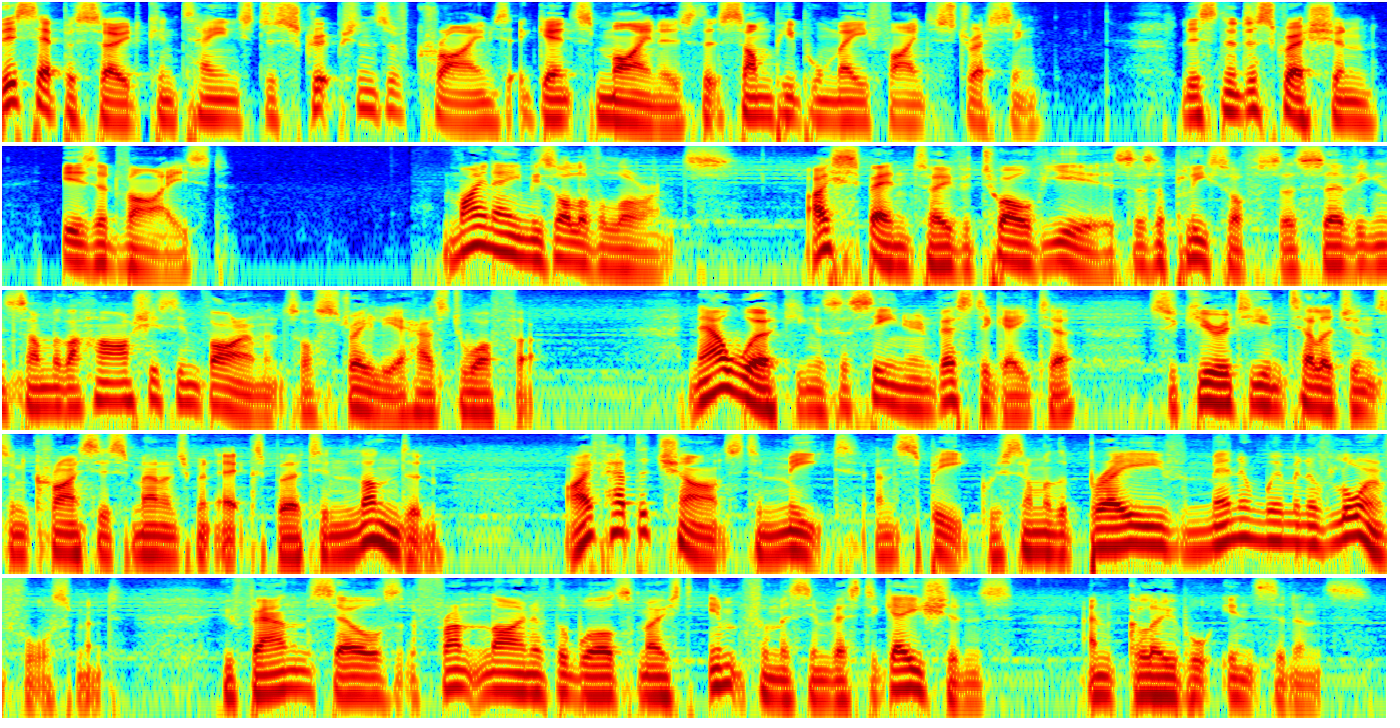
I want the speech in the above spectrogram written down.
this episode contains descriptions of crimes against minors that some people may find distressing. Listener discretion is advised. My name is Oliver Lawrence. I spent over 12 years as a police officer serving in some of the harshest environments Australia has to offer. Now working as a senior investigator, security intelligence and crisis management expert in London, I've had the chance to meet and speak with some of the brave men and women of law enforcement who found themselves at the front line of the world's most infamous investigations and global incidents.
